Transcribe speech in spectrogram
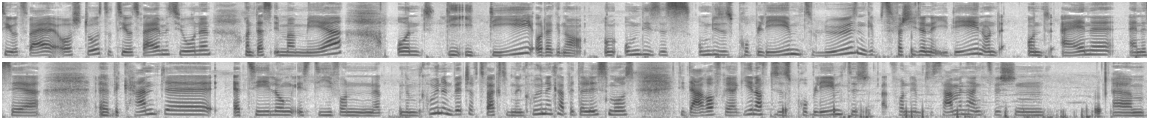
CO2-Ausstoß, zu CO2-Emissionen und das immer mehr. Und die Idee, oder genau, um, um dieses, um dieses Problem zu lösen, gibt es verschiedene Ideen und und eine, eine sehr äh, bekannte Erzählung ist die von einem grünen Wirtschaftswachstum, dem grünen Kapitalismus, die darauf reagieren, auf dieses Problem von dem Zusammenhang zwischen ähm,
